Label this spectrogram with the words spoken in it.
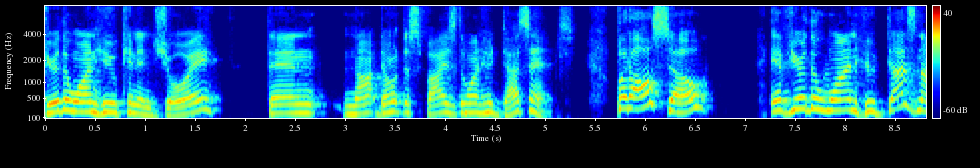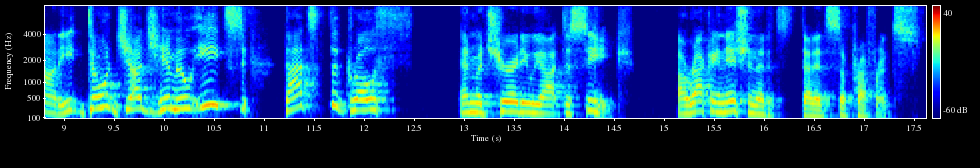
you're the one who can enjoy, then not don't despise the one who doesn't. But also, if you're the one who does not eat, don't judge him who eats. That's the growth and maturity we ought to seek. A recognition that it's that it's a preference.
